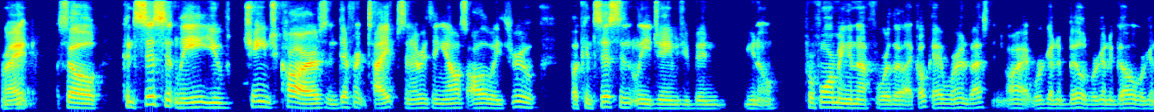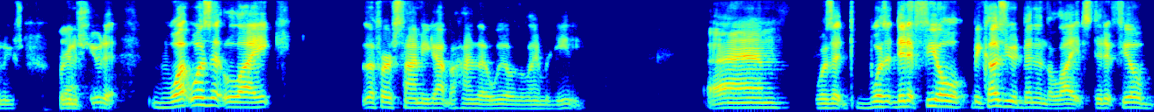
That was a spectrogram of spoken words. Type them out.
right? Mm-hmm. So consistently, you've changed cars and different types and everything else all the way through. But consistently, James, you've been, you know, performing enough where they're like, okay, we're investing. All right, we're going to build. We're going to go. We're going to we're yeah. going to shoot it. What was it like the first time you got behind the wheel of the Lamborghini? Um, was it was it did it feel because you had been in the lights? Did it feel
